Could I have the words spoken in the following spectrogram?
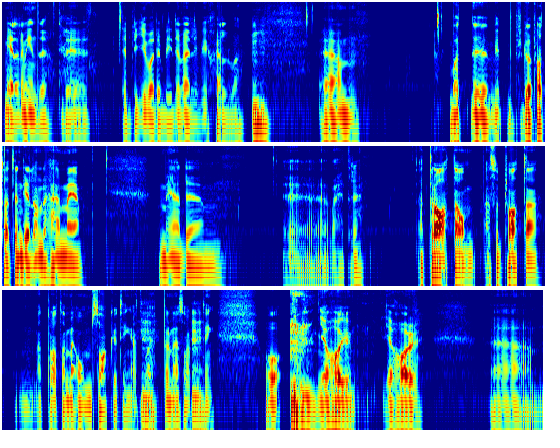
mer eller mindre. Det, det blir ju vad det blir, det väljer vi själva. Mm. Um, vad, eh, vi, du har pratat en del om det här med, med ehm, eh, vad heter det? Att prata om, alltså prata, att prata med om saker och ting, att vara Mm. öppen med saker och Mm. ting. Och jag har ju, jag har, ehm,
